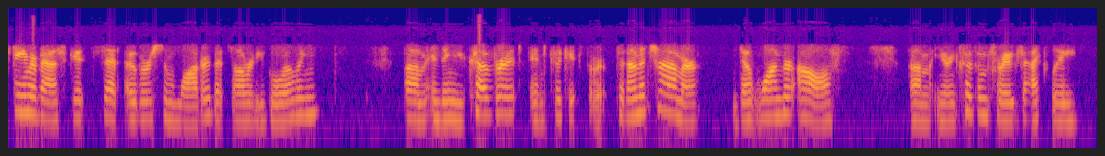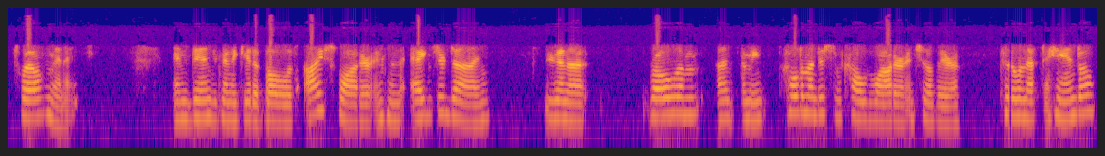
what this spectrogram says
steamer basket set over some water that's already boiling, um, and then you cover it and cook it for. Put on a timer. Don't wander off. Um, you're going to cook them for exactly 12 minutes and then you're going to get a bowl of ice water. And when the eggs are done, you're going to roll them. Uh, I mean, hold them under some cold water until they're cool enough to handle,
